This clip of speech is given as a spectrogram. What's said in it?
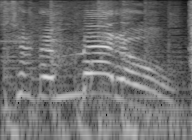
to the metal!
